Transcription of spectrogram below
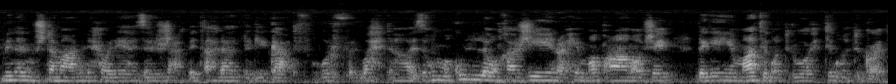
من المجتمع من اللي حواليها. إذا رجعت بيت أهلها تلاقيها قاعدة في غرفة لوحدها. إذا هم كلهم خارجين رايحين مطعم أو شيء تلاقيها ما تبغى تروح تبغى تقعد.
